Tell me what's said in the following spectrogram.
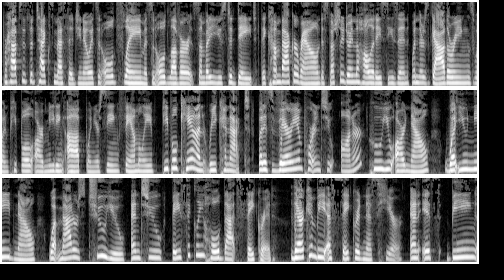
perhaps it's a text message, you know, it's an old flame, it's an old lover, it's somebody you used to date. They come back around, especially during the holiday season when there's gatherings, when people are meeting up, when you're seeing family. People can reconnect, but it's very important to honor who you are now, what you need now, what matters to you, and to basically hold that sacred there can be a sacredness here and it's being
